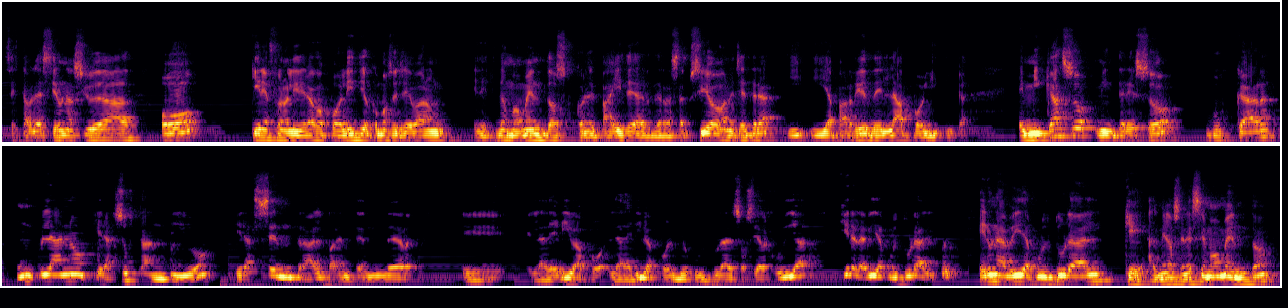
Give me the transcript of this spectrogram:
se estableció una ciudad, o quiénes fueron liderazgos políticos, cómo se llevaron en distintos momentos con el país de, recepción, y, y a partir de la política. En mi caso, me interesó buscar un plano que era sustantivo, que era central para entender eh, la deriva, la deriva político-cultural social judía, que era la vida cultural. Era una vida cultural que, al menos en ese momento,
